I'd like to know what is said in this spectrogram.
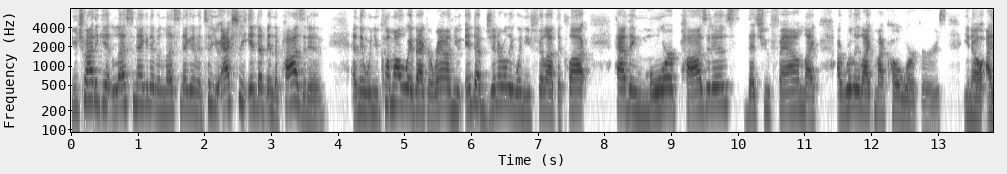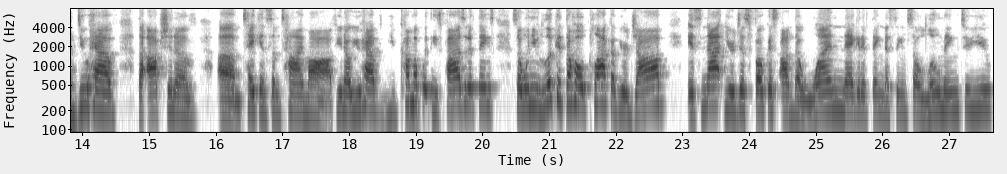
you try to get less negative and less negative until you actually end up in the positive. And then when you come all the way back around, you end up generally when you fill out the clock, having more positives that you found like i really like my coworkers. You know i do have the option of um, taking some time off. You know you have you come up with these positive things. So when you look at the whole clock of your job it's not you're just focused on the one negative thing that seems so looming to you.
